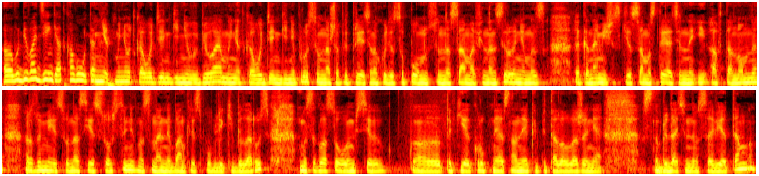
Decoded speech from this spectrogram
выбивать деньги от кого-то. Нет, мы ни от кого деньги не выбиваем, мы ни от кого деньги не просим. Наше предприятие находится полностью на самофинансировании. Мы экономически самостоятельны и автономны. Разумеется, у нас есть собственник, Национальный банк Республики Беларусь. Мы согласовываем все такие крупные основные капиталовложения с наблюдательным советом.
